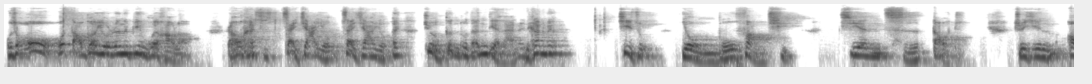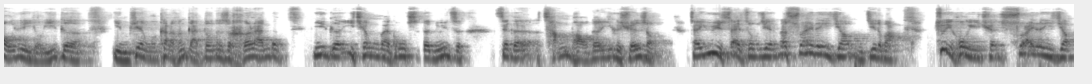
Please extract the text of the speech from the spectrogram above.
我说哦，我祷告有人的病会好了，然后开始再加油，再加油，哎，就有更多的恩典来了。你看到没有？记住，永不放弃。坚持到底。最近奥运有一个影片，我看了很感动，那是荷兰的一个一千五百公尺的女子，这个长跑的一个选手，在预赛中间那摔了一跤，你记得吧？最后一圈摔了一跤，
